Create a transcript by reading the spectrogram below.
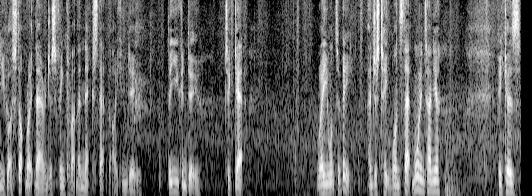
you've got to stop right there and just think about the next step that I can do, that you can do to get where you want to be. And just take one step. Morning, Tanya. Because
